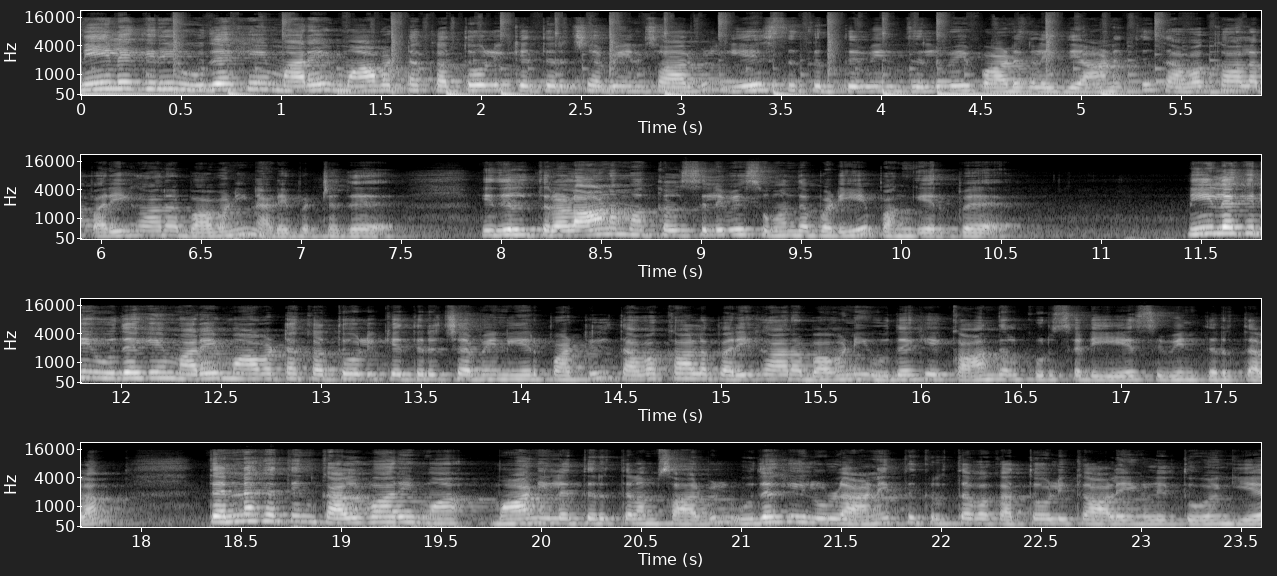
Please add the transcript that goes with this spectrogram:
நீலகிரி உதகை மறை மாவட்ட கத்தோலிக்க திருச்சபையின் சார்பில் இயேசு கிறிஸ்துவின் சிலுவை பாடுகளை தியானித்து தவக்கால பரிகார பவனி நடைபெற்றது. இதில் திரளான மக்கள் சிலுவை சுமந்தபடியே பங்கேற்பு. நீலகிரி உதகை மறை மாவட்ட கத்தோலிக்க திருச்சபையின் ஏற்பாட்டில் தவக்கால பரிகார பவனி உதகை காந்தல் குருசடி இயேசுவின் திருத்தலம் தென்னகத்தின் கல்வாரி மா மாநில திருத்தலம் சார்பில் உதகையில் உள்ள அனைத்து கிறித்தவ கத்தோலிக்க ஆலயங்களில் துவங்கிய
